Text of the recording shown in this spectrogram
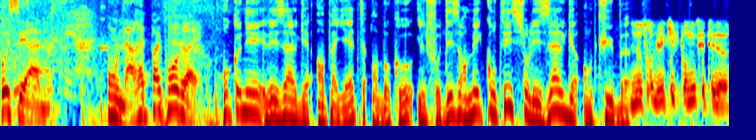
Océane. On n'arrête pas le progrès. On connaît les algues en paillettes, en bocaux. Il faut désormais compter sur les algues en cubes. Notre objectif pour nous, c'était de,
